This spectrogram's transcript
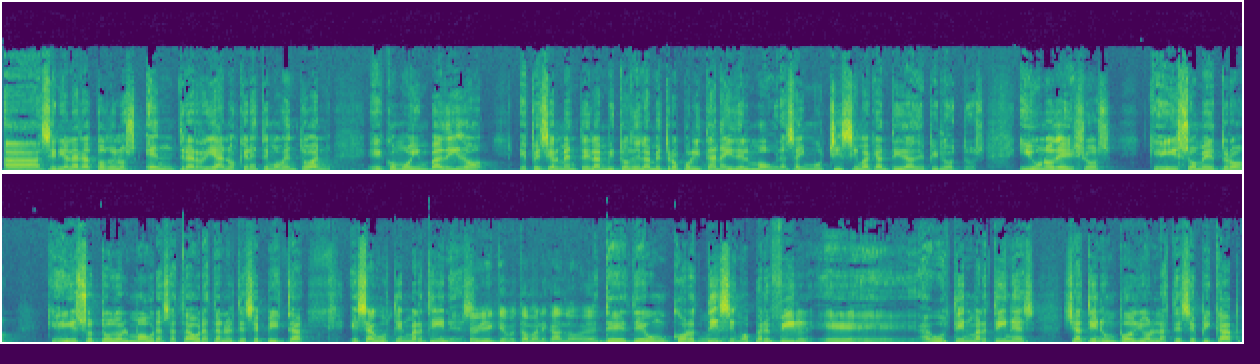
a señalar a todos los entrerrianos que en este momento han eh, como invadido especialmente el ámbito de la metropolitana y del Mouras. Hay muchísima cantidad de pilotos y uno de ellos que hizo metro que hizo todo el Mouras, hasta ahora está en el TC Pista, es Agustín Martínez. Qué bien que me está manejando, ¿eh? De, de un cortísimo perfil, eh, eh, Agustín Martínez ya tiene un podio en las TC Pickup.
